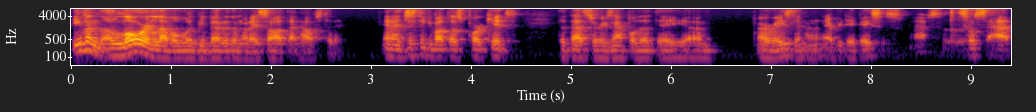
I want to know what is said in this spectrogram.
even a lower level would be better than what I saw at that house today. And I just think about those poor kids that that's their example that they um, are raised in on an everyday basis. Absolutely. So sad.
